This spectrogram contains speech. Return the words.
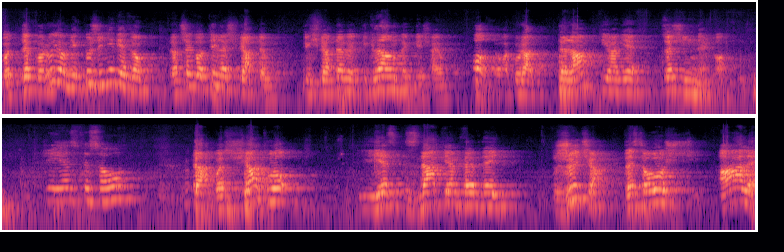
Bo dekorują, niektórzy nie wiedzą, dlaczego tyle świateł, tych światełek, tych lampek wieszają. Po co akurat te lampki, a nie coś innego? Że jest wesoło? Tak, bo światło jest znakiem pewnej życia, wesołości, ale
